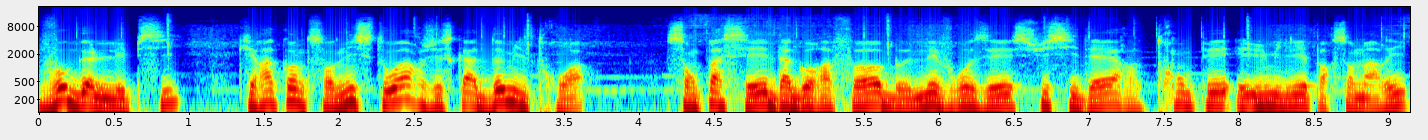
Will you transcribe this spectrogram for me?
Vogel les psys, qui raconte son histoire jusqu'à 2003 son passé d'agoraphobe, névrosé, suicidaire, trompé et humilié par son mari,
